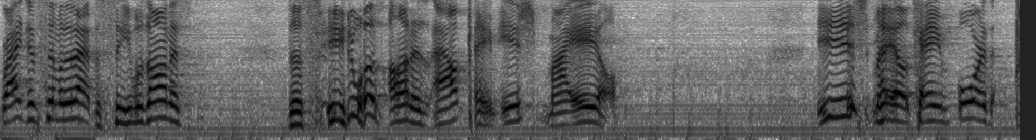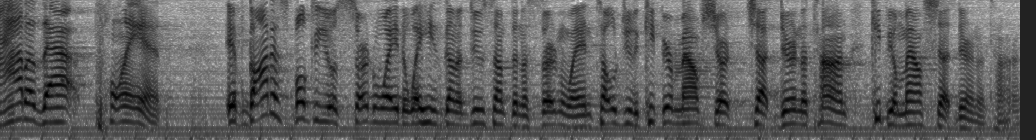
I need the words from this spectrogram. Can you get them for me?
Right? Just similar to that. The seed was honest. The seed was on his Out came Ishmael. Ishmael came forth out of that plan. If God has spoke to you a certain way, the way He's going to do something a certain way, and told you to keep your mouth shut, shut during the time, keep your mouth shut during the time.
